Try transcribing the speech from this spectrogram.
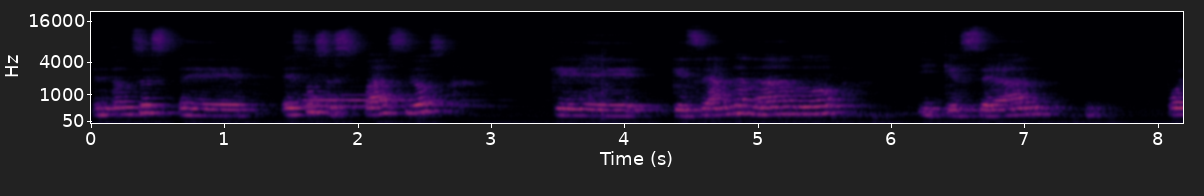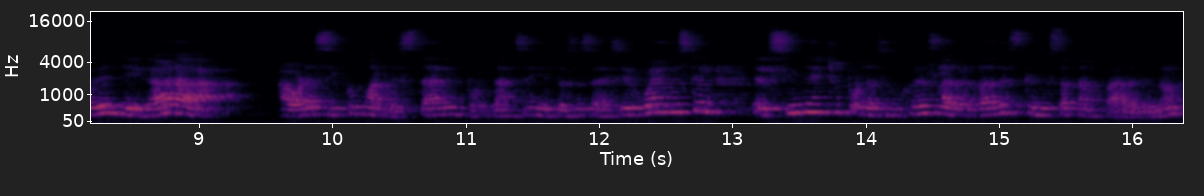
Entonces, eh, estos espacios que, que se han ganado y que se han, pueden llegar a, ahora sí como a restar importancia y entonces a decir, bueno, es que el, cine hecho por las mujeres la verdad es que no está tan padre, ¿no?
